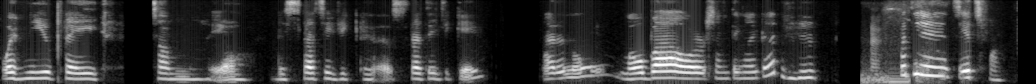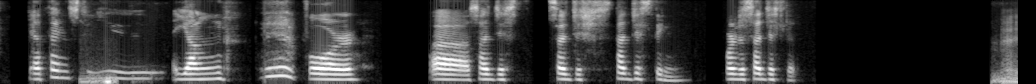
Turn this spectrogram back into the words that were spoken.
when you play some yeah the strategic uh, strategic game i don't know moba or something like that. Yes. but it's it's fun. Yeah thanks to you young for uh suggest suggest suggesting for the suggestion. Uh,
